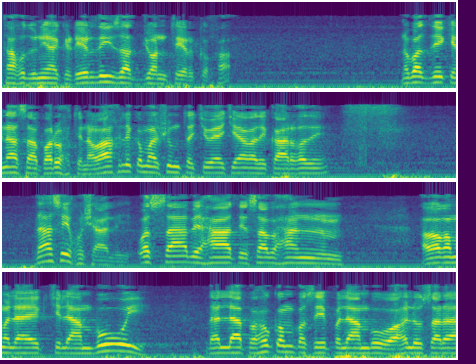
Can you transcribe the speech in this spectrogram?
تاسو دنیا کې ډیر دی عزت جون تیر کوخه نو بس دې کې ناسا پر روح ته نواخل کما شوم ته چې وای چې هغه د کارغه دی دا سي خوشحالي والسابحات صبحا او هغه ملائک چې لامبو وي د الله په حکم پسې په لامبو وهلو سره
